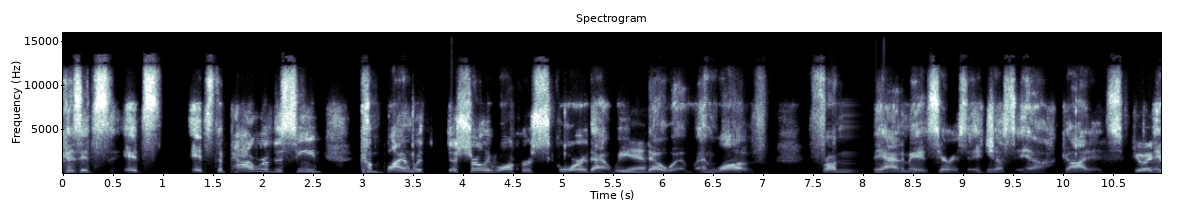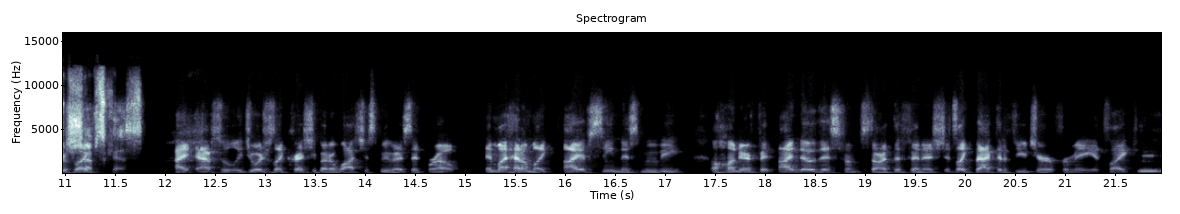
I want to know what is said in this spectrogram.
because it's it's it's the power of the scene combined with the Shirley Walker score that we yeah. know and love from the animated series. It yeah. just, yeah, God, it's George it's was chef's like, kiss. I absolutely. George was like, Chris, you better watch this movie. I said, bro, in my head, I'm like, I have seen this movie 150 i know this from start to finish it's like back to the future for me it's like mm-hmm.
